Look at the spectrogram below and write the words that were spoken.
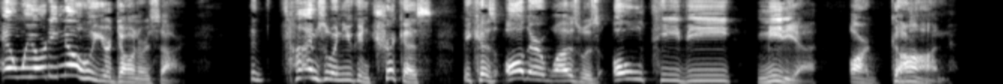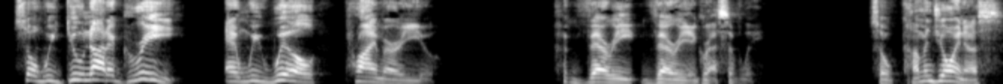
And we already know who your donors are. The times when you can trick us because all there was was old TV media are gone. So we do not agree and we will primary you very, very aggressively. So come and join us.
